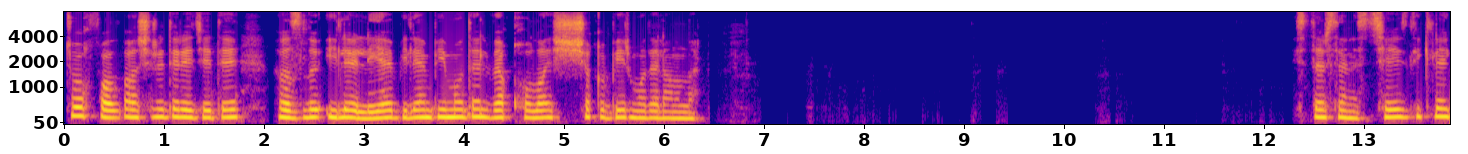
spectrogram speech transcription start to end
çok fazla aşırı derecede hızlı ilerleyebilen bir model ve kolay şık bir model hanımlar. İsterseniz çeyizlikle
